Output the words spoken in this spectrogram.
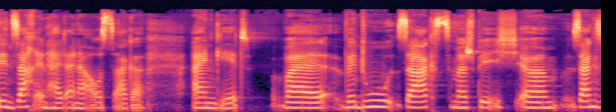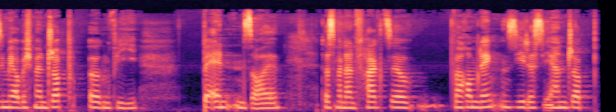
den Sachinhalt Inhalt einer Aussage eingeht. Weil wenn du sagst, zum Beispiel, ich ähm, sagen Sie mir, ob ich meinen Job irgendwie beenden soll, dass man dann fragt, so, warum denken Sie, dass Sie Ihren Job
